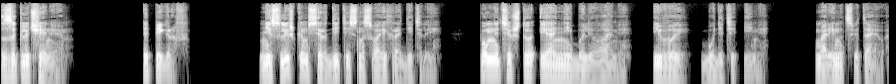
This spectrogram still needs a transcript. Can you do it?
Заключение. Эпиграф. Не слишком сердитесь на своих родителей. Помните, что и они были вами, и вы будете ими. Марина Цветаева.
